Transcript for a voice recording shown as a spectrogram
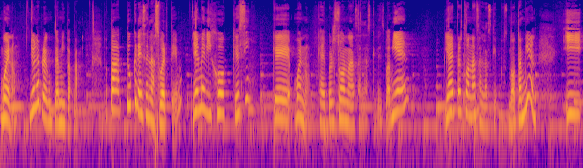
Bueno, yo le pregunté a mi papá, papá, ¿tú crees en la suerte? Y él me dijo que sí, que bueno, que hay personas a las que les va bien y hay personas a las que pues no tan bien. Y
